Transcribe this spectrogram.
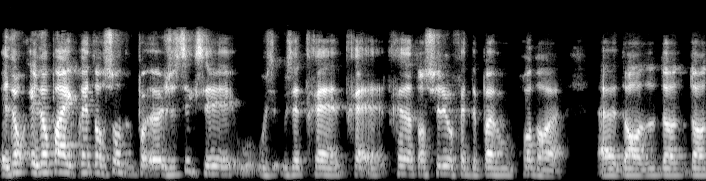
et non, et non pas avec prétention. Je sais que c'est, vous, êtes très, très, très attentionné au fait de ne pas vous prendre euh, dans, dans, dans,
